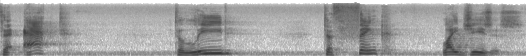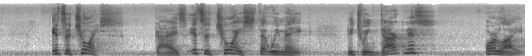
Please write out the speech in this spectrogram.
to act, to lead, to think like Jesus. It's a choice, guys. It's a choice that we make between darkness or light.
